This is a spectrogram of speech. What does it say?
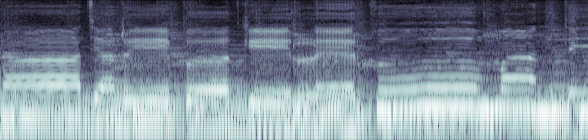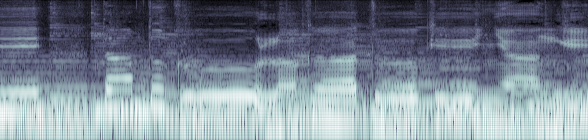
Natian ribet kilirku manti. Tam tukula ketuki nyanggi.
